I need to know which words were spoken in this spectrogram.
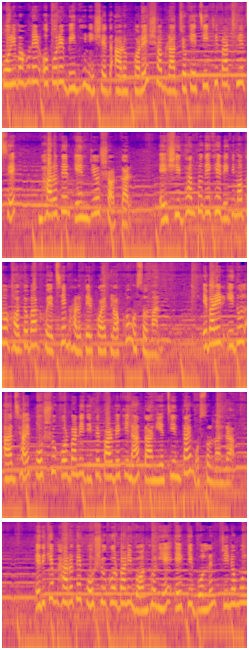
পরিবহনের ওপরে বিধি নিষেধ আরোপ করে সব রাজ্যকে চিঠি পাঠিয়েছে ভারতের কেন্দ্রীয় সরকার। এই সিদ্ধান্ত দেখে রীতিমতো হতবাক হয়েছে ভারতের কয়েক লক্ষ মুসলমান। এবারের ঈদুল আজহায় পশু কোরবানি দিতে পারবে কিনা তা নিয়ে চিন্তায় মুসলমানরা। এদিকে ভারতে পশু কোরবানি বন্ধ নিয়ে একটি বললেন তৃণমূল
